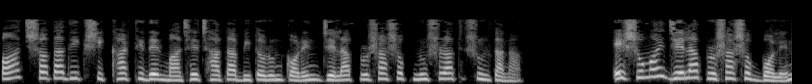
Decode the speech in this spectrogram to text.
পাঁচ শতাধিক শিক্ষার্থীদের মাঝে ছাতা বিতরণ করেন জেলা প্রশাসক নুসরাত সুলতানা। এ সময় জেলা প্রশাসক বলেন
